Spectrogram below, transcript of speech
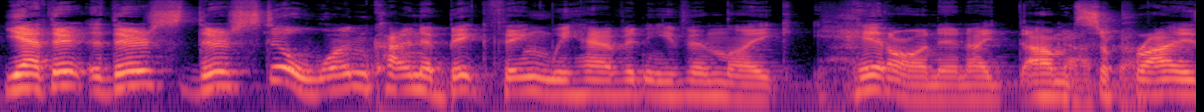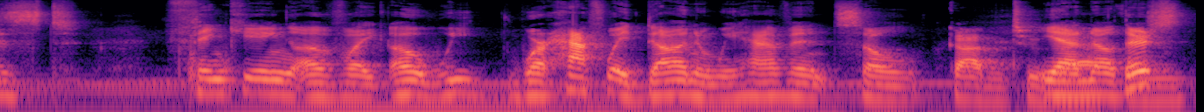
Yeah, there, there's there's still one kind of big thing we haven't even like hit on, and I I'm Gotcha. surprised thinking of like oh we we're halfway done and we haven't so Gotten to yeah no there's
